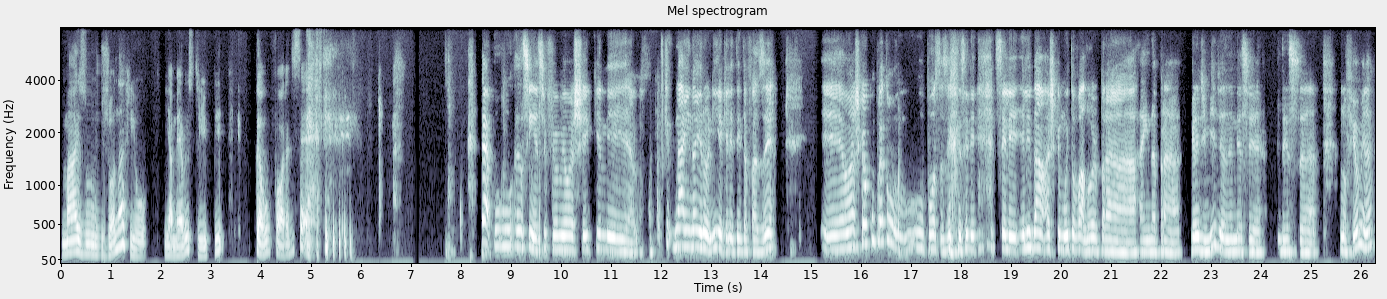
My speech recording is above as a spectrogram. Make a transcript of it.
mas o Jonah Hill e a Meryl Streep estão fora de série. É, o, assim, esse filme eu achei que ele. Na, na ironia que ele tenta fazer, eu acho que é o completo oposto. Assim, se ele, se ele, ele dá, acho que, muito valor para ainda para grande mídia né, nesse, desse, uh, no filme, né?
